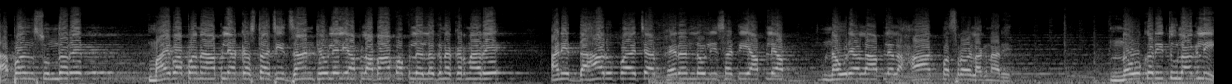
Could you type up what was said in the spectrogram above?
आपण सुंदर आहेत. मायबापानं आपल्या कष्टाची जाण ठेवलेली आपला बाप आपलं लग्न करणारे आणि दहा रुपयाच्या फेर अँड लवलीसाठी आपल्या नवऱ्याला आपल्याला हात पसरावे लागणार आहेत. नोकरी तू लागली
